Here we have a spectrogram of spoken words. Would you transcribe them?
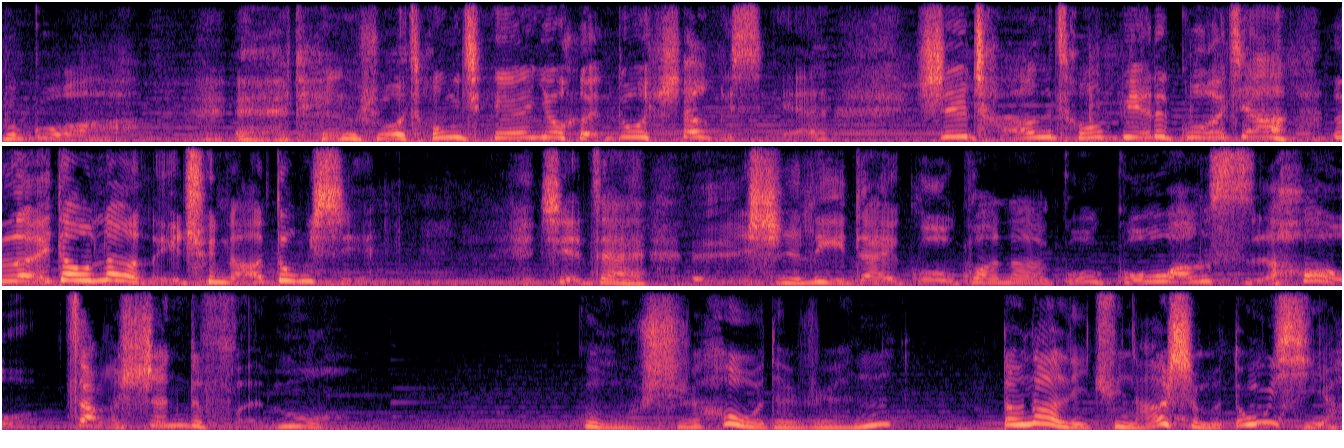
不过，呃，听说从前有很多圣贤，时常从别的国家来到那里去拿东西。现在，呃，是历代古瓜纳国国王死后葬身的坟墓。古时候的人到那里去拿什么东西呀？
